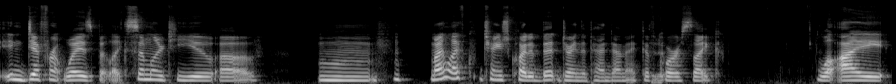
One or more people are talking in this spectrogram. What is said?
in different ways, but like similar to you, of mm, my life changed quite a bit during the pandemic. Of Did course, it? like, well, I,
